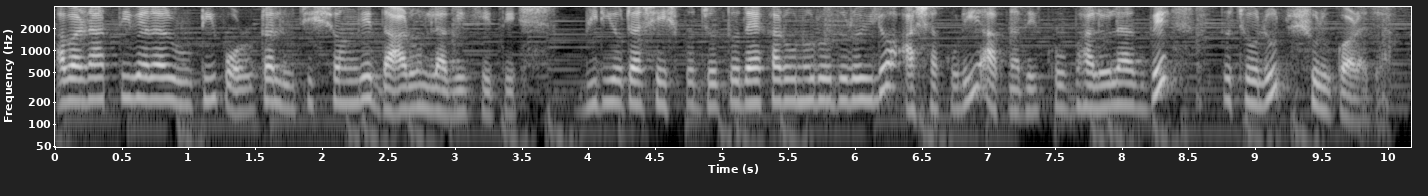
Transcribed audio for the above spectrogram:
আবার রাত্রিবেলা রুটি, পরোটা, লুচির সঙ্গে দারুণ লাগে খেতে। ভিডিওটা শেষ পর্যন্ত দেখার অনুরোধ রইল। আশা করি আপনাদের খুব ভালো লাগবে। তো চলুন শুরু করা যাক।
